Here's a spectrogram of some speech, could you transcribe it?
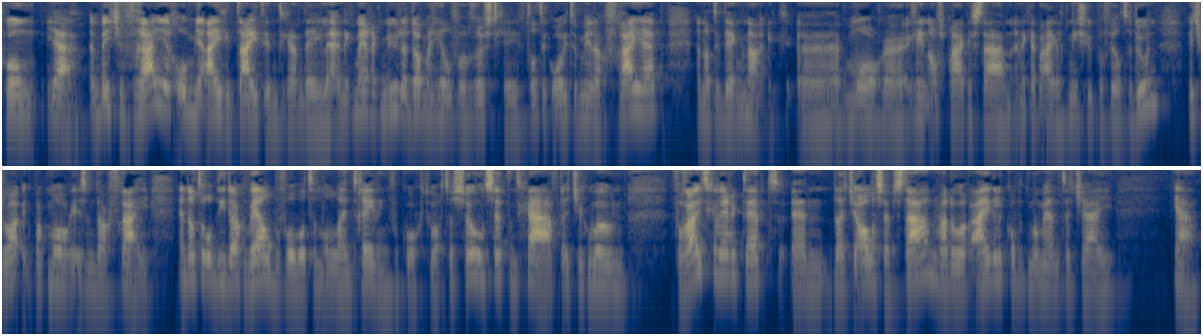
gewoon ja, een beetje vrijer om je eigen tijd in te gaan delen. En ik merk nu dat dat me heel veel rust geeft. Dat ik ooit een middag vrij heb en dat ik denk, nou, ik uh, heb morgen geen afspraken staan en ik heb eigenlijk niet super veel te doen. Weet je wat, ik pak morgen eens een dag vrij. En dat er op die dag wel bijvoorbeeld een online training verkocht wordt. Dat is zo ontzettend gaaf dat je gewoon vooruitgewerkt hebt en dat je alles hebt staan. Waardoor eigenlijk op het moment dat jij ja,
